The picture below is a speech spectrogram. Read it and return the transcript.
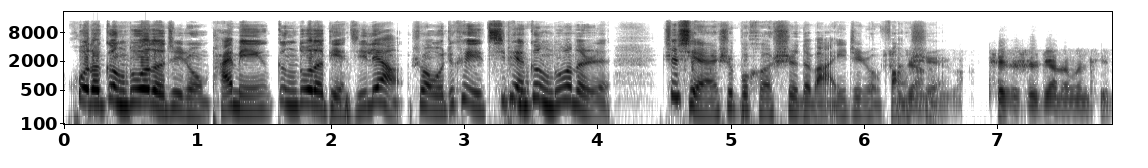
获得更多的这种排名，更多的点击量，是吧？我就可以欺骗更多的人，这显然是不合适的吧？以这种方式，确实是这样的问题。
